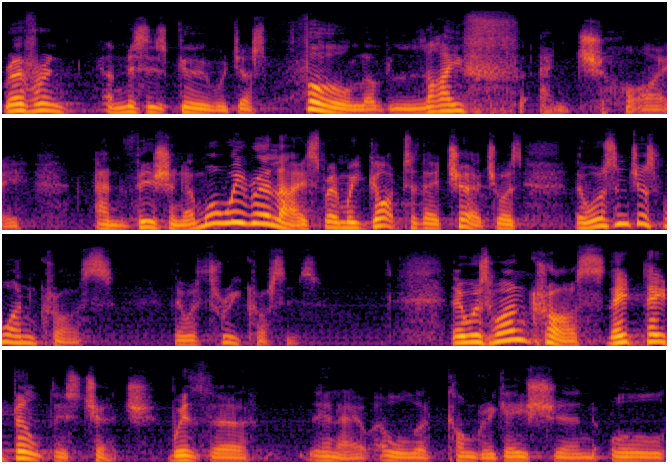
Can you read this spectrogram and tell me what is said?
Reverend and Mrs. Gu were just full of life and joy and vision. And what we realized when we got to their church was there wasn't just one cross, there were three crosses. There was one cross, they, they built this church with uh, you know, all the congregation, all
